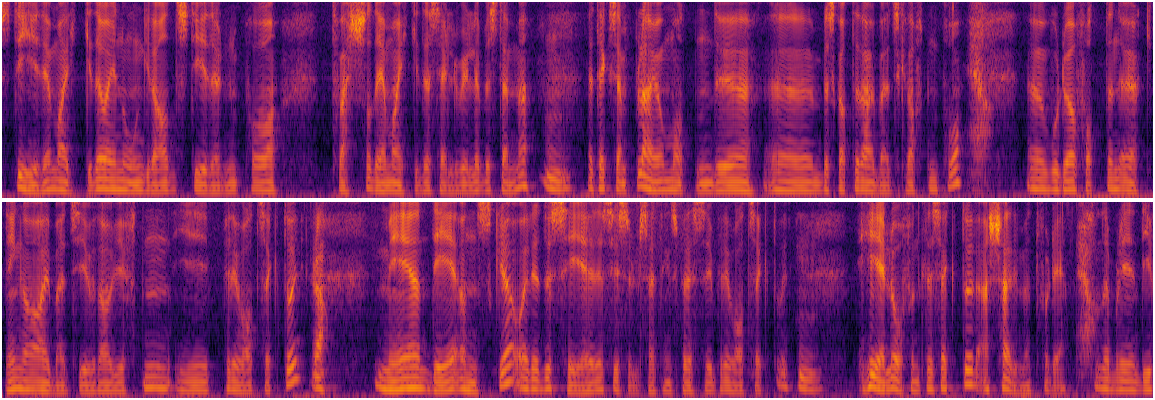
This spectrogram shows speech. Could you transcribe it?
styrer markedet, og i noen grad styrer den på tvers av det markedet selv ville bestemme. Et eksempel er jo måten du uh, beskatter arbeidskraften på. uh, hvor du har fått en økning av arbeidsgiveravgiften i privat sektor. Ja. Med det ønsket å redusere sysselsettingspresset i privat sektor. Mm. hele offentlig sektor er skjermet for det. Ja. det, blir, de,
